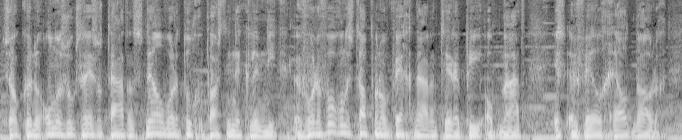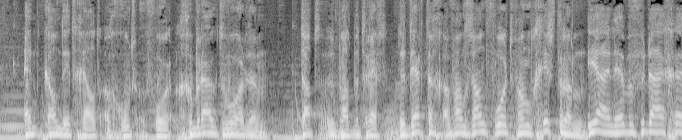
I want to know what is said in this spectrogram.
Zo kunnen onderzoeksresultaten snel worden toegepast in de kliniek. Voor de volgende stappen op weg naar een therapie op maat is veel geld nodig. En kan dit geld goed voor gebruikt worden? Dat wat betreft de 30 van Zandvoort van gisteren. Ja, en dan hebben we vandaag eh,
